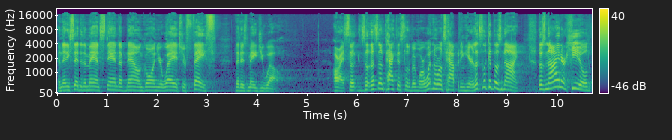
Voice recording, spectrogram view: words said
And then he said to the man, Stand up now and go on your way. It's your faith that has made you well. All right, so, so let's unpack this a little bit more. What in the world's happening here? Let's look at those nine. Those nine are healed,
